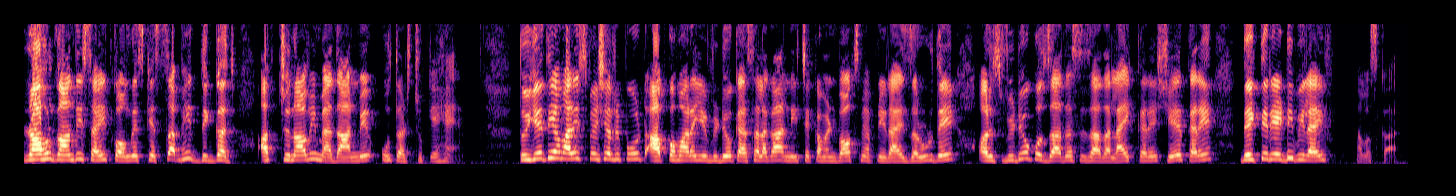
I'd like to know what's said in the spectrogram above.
राहुल गांधी सहित कांग्रेस के सभी दिग्गज अब चुनावी मैदान में उतर चुके हैं। तो ये थी हमारी स्पेशल रिपोर्ट। आपको हमारा ये वीडियो कैसा लगा, नीचे कमेंट बॉक्स में अपनी राय ज़रूर दें और इस वीडियो को ज़्यादा से ज़्यादा लाइक करें, शेयर करें। देखते रहिए डीबी लाइव। नमस्कार।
